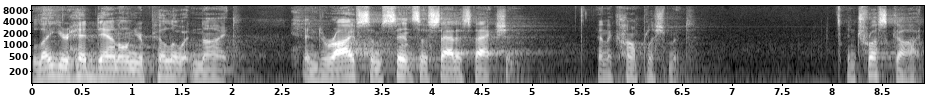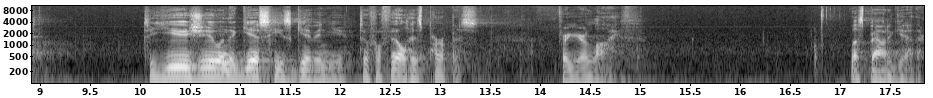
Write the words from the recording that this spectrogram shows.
Lay your head down on your pillow at night and derive some sense of satisfaction and accomplishment. And trust God to use you and the gifts He's given you to fulfill His purpose for your life. Let's bow together.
